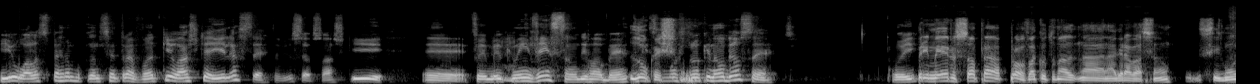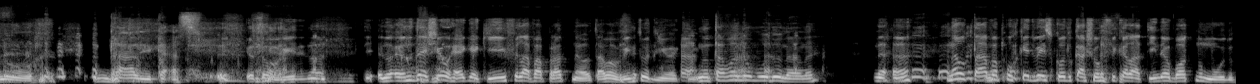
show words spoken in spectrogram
e o Wallace Pernambucano centroavante, que eu acho que aí ele acerta, viu, Celso? Acho que é, foi meio que uma invenção de Roberto. Lucas. Que mostrou que não deu certo. Oi? Primeiro, só para provar que eu tô na, na, na gravação. Segundo. Dali, Cássio. Eu tô ouvindo. Não, eu, não, eu não deixei o reggae aqui e fui lavar prato, não. Eu tava ouvindo tudinho aqui. Não tava no mudo, não, né? Não, não tava porque de vez em quando o cachorro fica latindo, eu boto no mudo.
